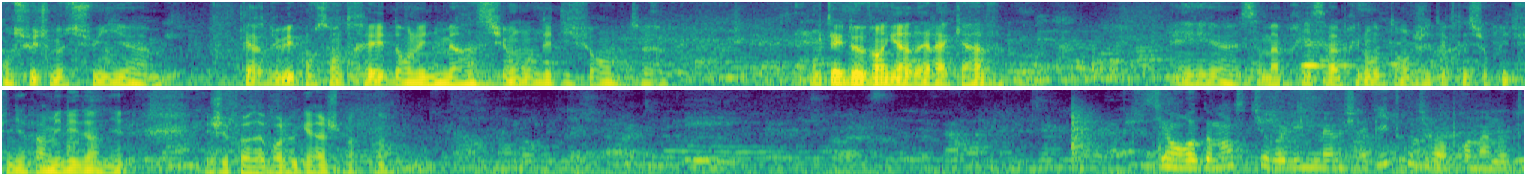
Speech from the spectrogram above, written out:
Ensuite, je me suis euh, perdu et concentré dans l'énumération des différentes euh, bouteilles de vin gardées à la cave. Et euh, ça m'a pris, ça m'a pris longtemps. J'étais très surpris de finir parmi les derniers. Et j'ai peur d'avoir le gage maintenant. Si on recommence, tu relis le même chapitre ou tu vas en prendre un autre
